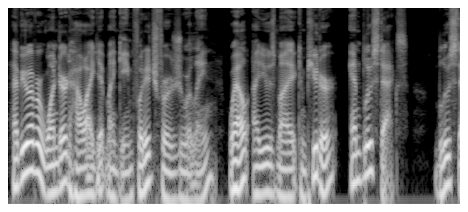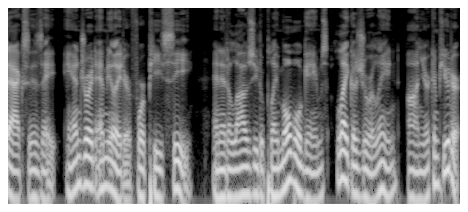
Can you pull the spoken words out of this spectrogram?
Have you ever wondered how I get my game footage for Azur Lane? Well, I use my computer and BlueStacks. BlueStacks is a Android emulator for PC, and it allows you to play mobile games like Azur Lane on your computer.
